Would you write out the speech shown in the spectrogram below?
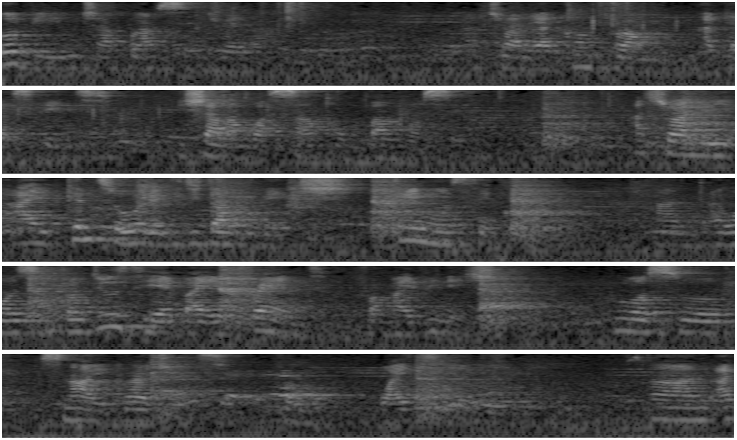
Gobi Uchakwa Cinderella. Actually, I come from Abia State, Isiala Ngwa South of Bamose. Actually, I came to a digital village three months ago, and I was introduced here by a friend from my village, who also is now a graduate from YTF. And I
